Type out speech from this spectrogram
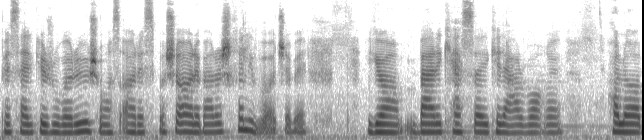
پسری که روبروی شماست آرس باشه آره براش خیلی واجبه. یا برای کسایی که در واقع حالا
